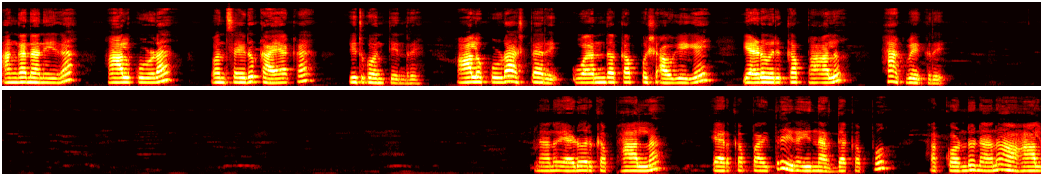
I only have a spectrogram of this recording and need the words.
ಹಂಗ ನಾನೀಗ ಹಾಲು ಕೂಡ ಒಂದು ಸೈಡು ಕಾಯಕ್ಕೆ ಇಟ್ಕೊತೀನಿ ರೀ ಹಾಲು ಕೂಡ ಅಷ್ಟೇ ರೀ, ಒಂದು ಕಪ್ ಶಾವಿಗೆಗೆ ಎರಡೂವರೆ ಕಪ್ ಹಾಲು ಹಾಕ್ಬೇಕು ರೀ ನಾನು ಎರಡೂವರೆ ಕಪ್ ಹಾಲನ್ನ ಎರಡು ಕಪ್ ಆಯ್ತು ಈಗ ಇನ್ನು ಅರ್ಧ ಕಪ್ಪು ಹಾಕ್ಕೊಂಡು ನಾನು ಆ ಹಾಲು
